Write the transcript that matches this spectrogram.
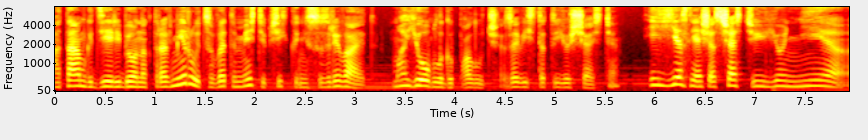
а там, где ребенок травмируется, в этом месте психика не созревает. Мое благополучие зависит от ее счастья. И если я сейчас счастью ее не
